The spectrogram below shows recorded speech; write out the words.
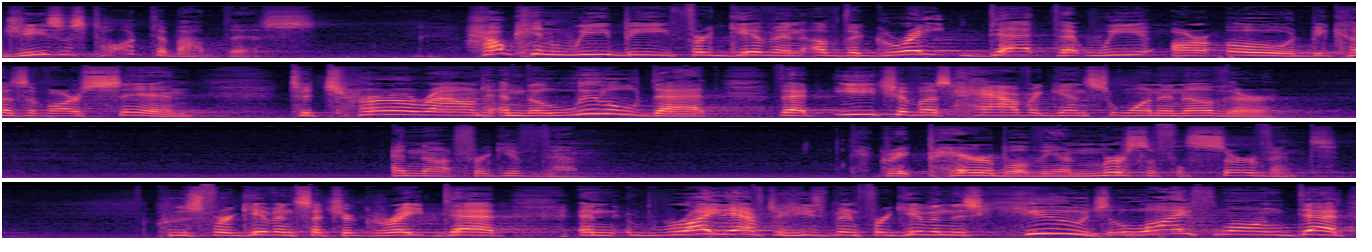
Jesus talked about this. How can we be forgiven of the great debt that we are owed because of our sin? To turn around and the little debt that each of us have against one another and not forgive them. That great parable of the unmerciful servant who's forgiven such a great debt. And right after he's been forgiven this huge, lifelong debt,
